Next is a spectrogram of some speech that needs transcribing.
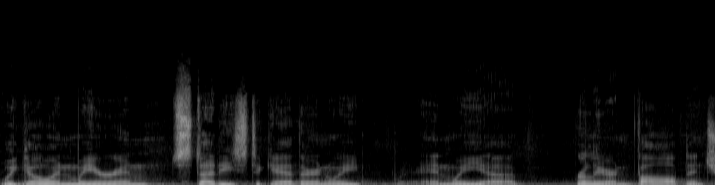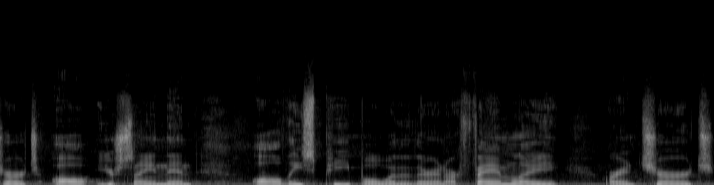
we go and we are in studies together and we and we uh, really are involved in church, all you're saying then, all these people, whether they're in our family or in church,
